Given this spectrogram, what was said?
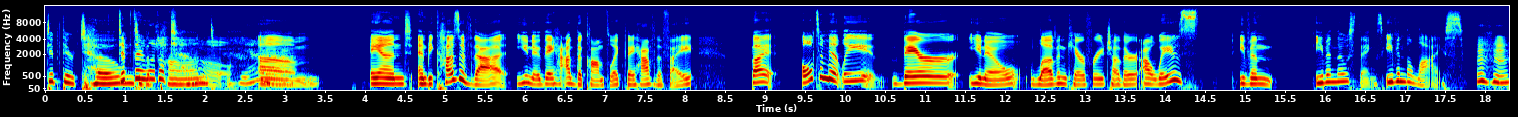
dip their toe Dip into their the little pond toe. Yeah. um and and because of that you know they had the conflict they have the fight but ultimately their you know love and care for each other outweighs even even those things even the lies mm-hmm.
